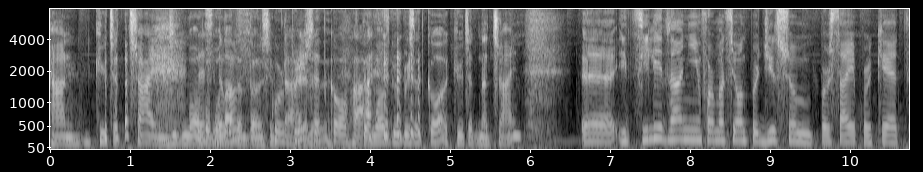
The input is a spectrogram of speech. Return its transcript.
qajnë kyçet, qajnë gjithmonë popullatën tonë shqiptare. Kur prishet koha. Sidomos kur prishet koha kyçet na qajnë. i cili dha një informacion përgjithshëm për sa i përket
